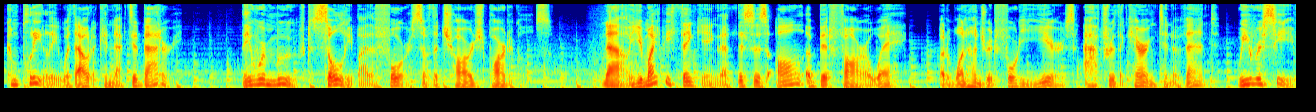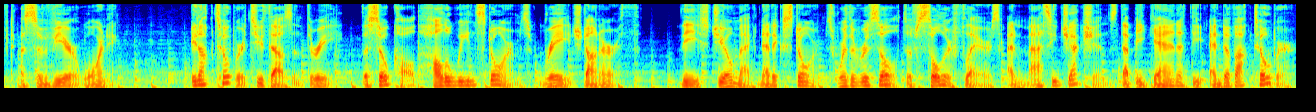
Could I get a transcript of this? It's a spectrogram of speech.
completely without a connected battery. They were moved solely by the force of the charged particles. Now, you might be thinking that this is all a bit far away, but 140 years after the Carrington event, we received a severe warning. In October 2003, the so-called Halloween storms raged on Earth, these geomagnetic storms were the result of solar flares and mass ejections that began at the end of October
